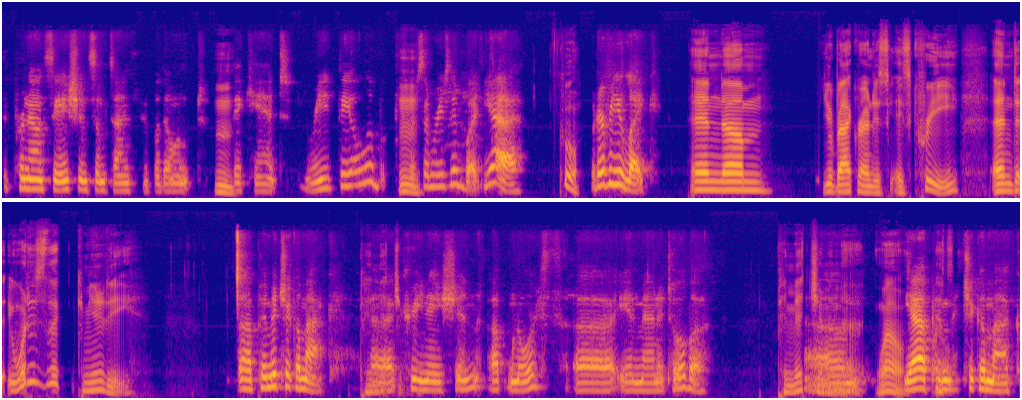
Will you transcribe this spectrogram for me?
the pronunciation sometimes people don't Mm. they can't read Theola for Mm. some reason. But yeah, cool. whatever you like. And um, your background is is Cree. And what is the community? Uh, Pimichikamak, uh, Cree Nation up north uh, in Manitoba. Pimichinamak. um, wow. Yeah, Pimichikamak.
